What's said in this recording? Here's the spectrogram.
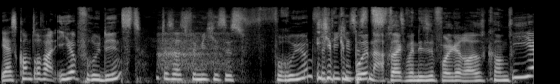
Ja. ja, es kommt drauf an. Ich habe Frühdienst. Das heißt, für mich ist es früh und für Ich dich ist es Nacht. Geburtstag, wenn diese Folge rauskommt. Ja,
